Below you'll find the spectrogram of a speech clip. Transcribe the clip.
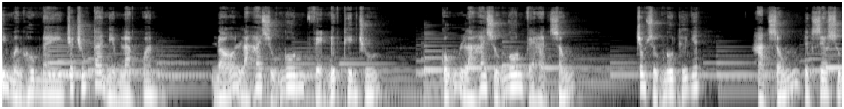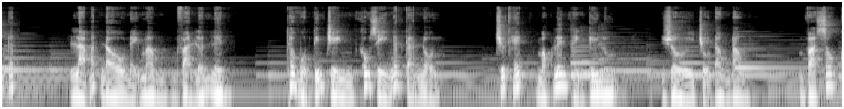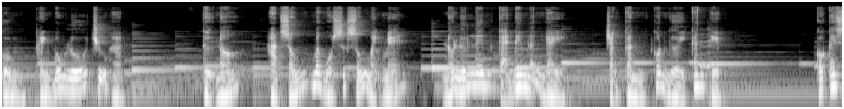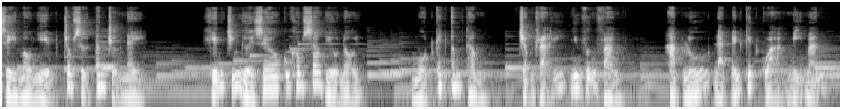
tin mừng hôm nay cho chúng ta niềm lạc quan. Đó là hai dụ ngôn về đức thiên chúa, cũng là hai dụ ngôn về hạt giống. Trong dụ ngôn thứ nhất, hạt giống được gieo xuống đất, là bắt đầu nảy mầm và lớn lên. Theo một tiến trình không gì ngăn cản nổi, trước hết mọc lên thành cây lúa, rồi trổ đồng đồng và sau cùng thành bông lúa trữ hạt. Tự nó, hạt sống mang một sức sống mạnh mẽ. Nó lớn lên cả đêm lẫn ngày, chẳng cần con người can thiệp. Có cái gì màu nhiệm trong sự tăng trưởng này? Khiến chính người gieo cũng không sao hiểu nổi. Một cách âm thầm, chậm rãi nhưng vững vàng, hạt lúa đạt đến kết quả mỹ mãn.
